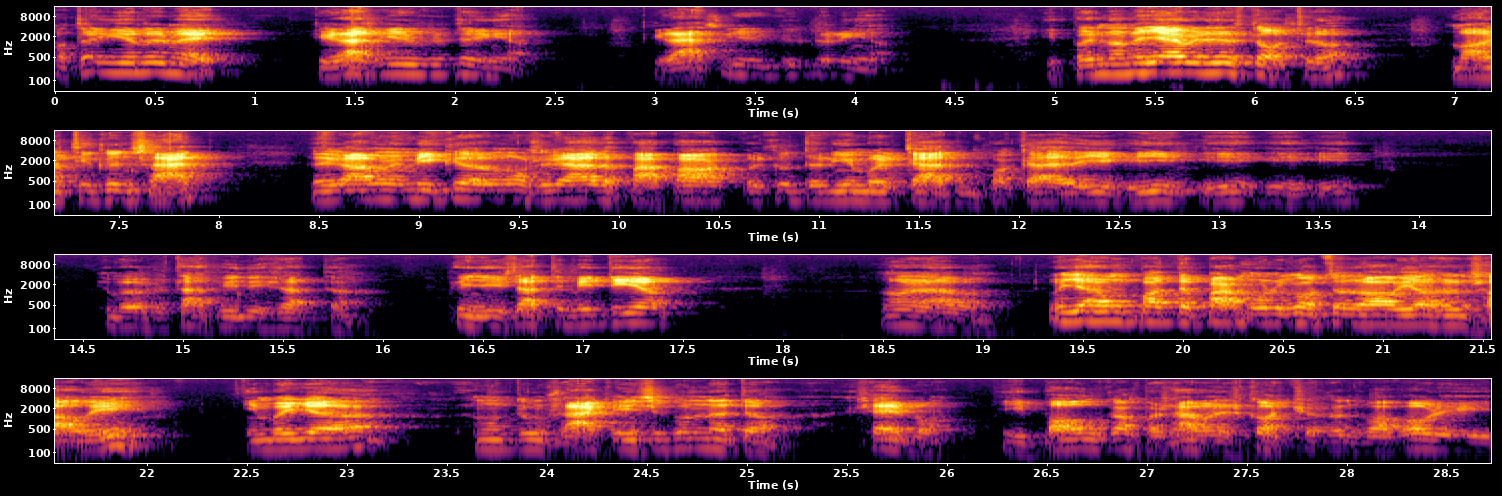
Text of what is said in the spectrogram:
no tenia res més. I gràcies que tenia. Gràcies que tenia. I per no anar a veure tot, no? M'ho estic cansat, agafava una mica de mossegada de pa a poc, perquè ho tenia marcat un poc cada dia, aquí, aquí, aquí, aquí. I m'ho estat fins dissabte. Fins dissabte migdia no anàvem. Menjava un pot de pa amb una gota d'oli a Sant i em veia damunt un sac en la corneta, servo. I Pol, quan passaven els cotxes, ens va veure i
